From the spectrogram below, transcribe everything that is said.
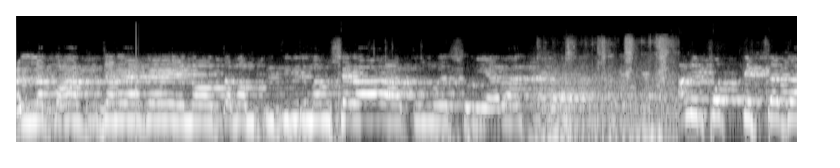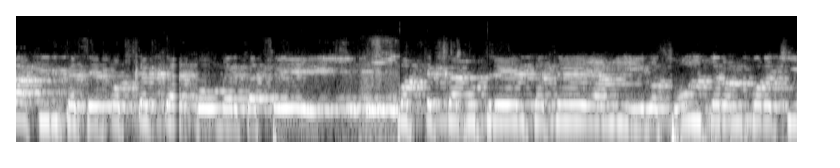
আল্লাহ পাক জানায় তাম পৃথিবীর মানুষেরা, তোমরা আমি প্রত্যেকটা জাতির কাছে, প্রত্যেকটা কৌমের কাছে, প্রত্যেকটা পুত্রের কাছে আমি রসুল প্রেরণ করেছি,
